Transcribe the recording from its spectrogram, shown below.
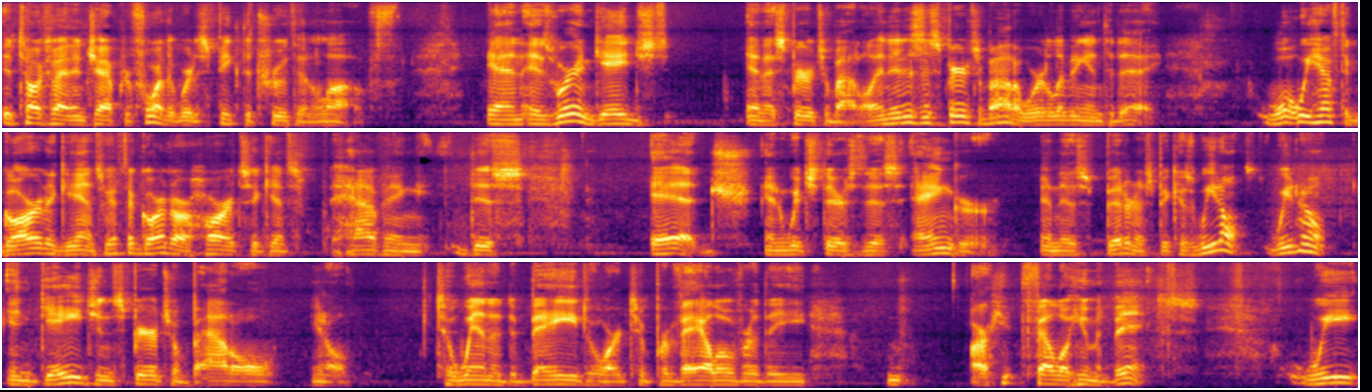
it talks about in chapter 4 that we're to speak the truth in love. And as we're engaged in a spiritual battle, and it is a spiritual battle we're living in today, what we have to guard against, we have to guard our hearts against having this edge in which there's this anger and this bitterness because we don't we don't engage in spiritual battle you know, to win a debate or to prevail over the our fellow human beings. We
